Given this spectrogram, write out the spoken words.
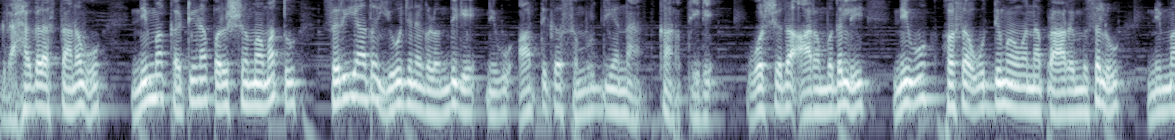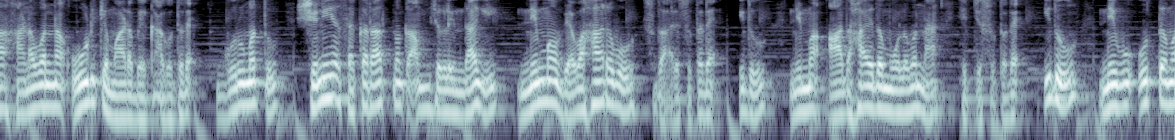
ಗ್ರಹಗಳ ಸ್ಥಾನವು ನಿಮ್ಮ ಕಠಿಣ ಪರಿಶ್ರಮ ಮತ್ತು ಸರಿಯಾದ ಯೋಜನೆಗಳೊಂದಿಗೆ ನೀವು ಆರ್ಥಿಕ ಸಮೃದ್ಧಿಯನ್ನು ಕಾಣುತ್ತೀರಿ. ವರ್ಷದ ಆರಂಭದಲ್ಲಿ ನೀವು ಹೊಸ ಉದ್ಯಮವನ್ನು ಪ್ರಾರಂಭಿಸಲು ನಿಮ್ಮ ಹಣವನ್ನು ಹೂಡಿಕೆ ಮಾಡಬೇಕಾಗುತ್ತದೆ. ಗುರು ಮತ್ತು ಶನಿಯ ಸಕಾರಾತ್ಮಕ ಅಂಶಗಳಿಂದಾಗಿ ನಿಮ್ಮ ವ್ಯವಹಾರವು ಸುಧಾರಿಸುತ್ತದೆ. ಇದು ನಿಮ್ಮ ಆದಾಯದ ಮೂಲವನ್ನು ಹೆಚ್ಚಿಸುತ್ತದೆ. ಇದು ನೀವು ಉತ್ತಮ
